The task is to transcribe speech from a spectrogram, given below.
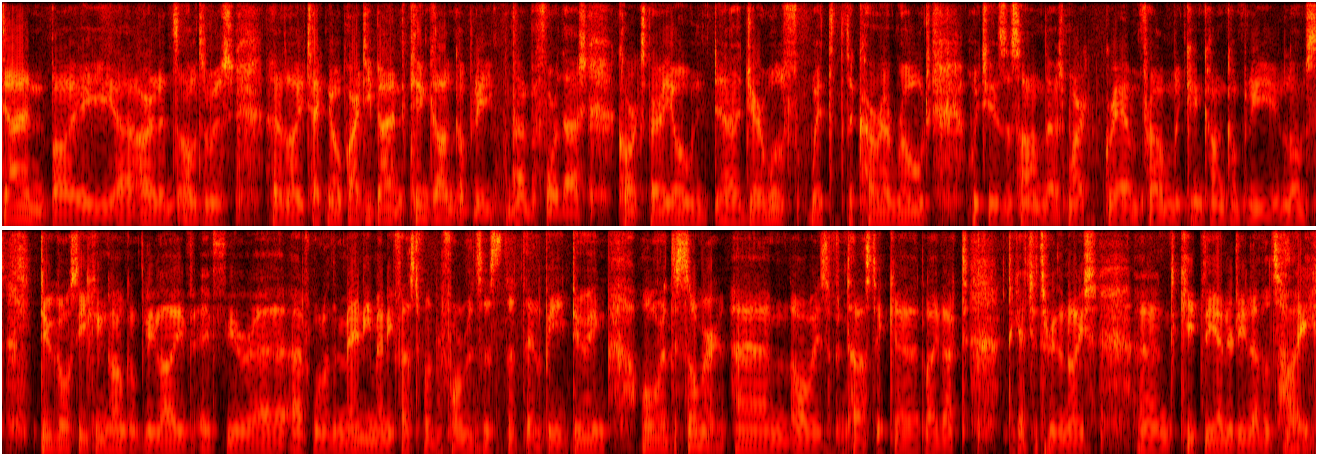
Dan by uh, Ireland's ultimate uh, live techno party band, King Kong Company. And before that, Cork's very own uh, Ger Wolfe with The Curra Road, which is a song that Mark Graham from King Kong Company loves. Do go see King Kong Company live if you're uh, at one of the many, many festival performances that they'll be doing over the summer. Um, always a fantastic uh, live act to get you through the night and keep the energy levels high.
